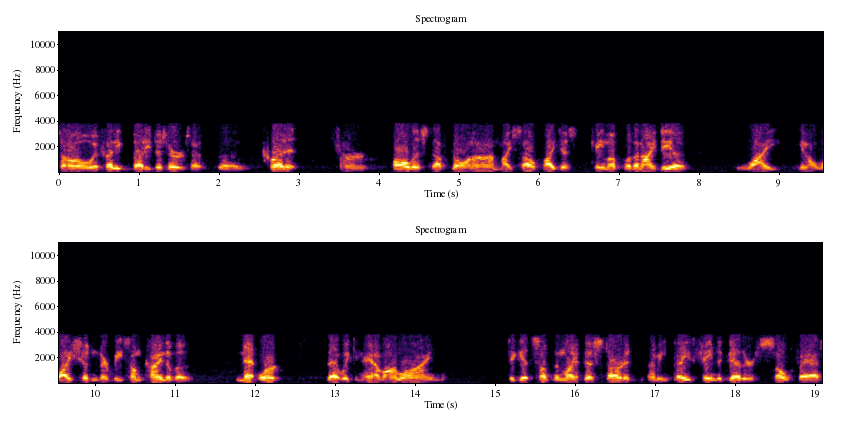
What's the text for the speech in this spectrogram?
So if anybody deserves a, a credit for all this stuff going on, myself, I just came up with an idea. Why, you know, why shouldn't there be some kind of a network that we can have online to get something like this started. I mean, things came together so fast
